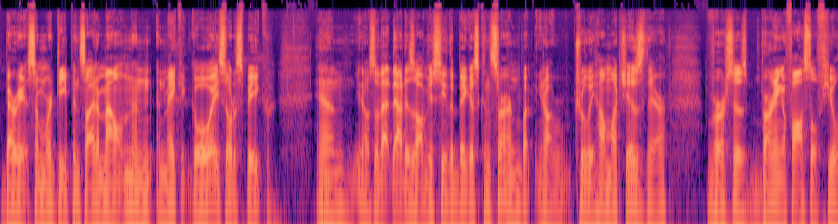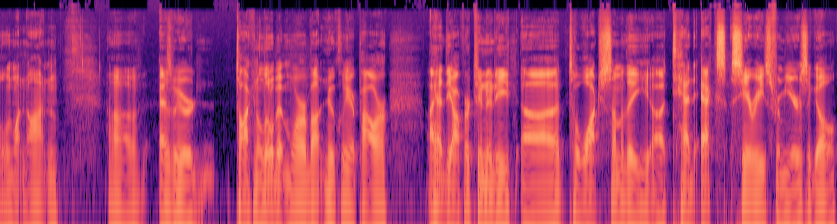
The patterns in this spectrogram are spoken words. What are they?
bury it somewhere deep inside a mountain and, and make it go away, so to speak. And you know, so that that is obviously the biggest concern. But you know, truly, how much is there versus burning a fossil fuel and whatnot? And uh, as we were talking a little bit more about nuclear power, I had the opportunity uh, to watch some of the uh, TEDx series from years ago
